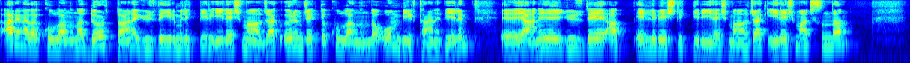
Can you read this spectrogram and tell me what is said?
arenada kullandığında 4 tane %20'lik bir iyileşme alacak. Örümcekte kullandığında 11 tane diyelim. Ee, yani %55'lik bir iyileşme alacak. İyileşme açısından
